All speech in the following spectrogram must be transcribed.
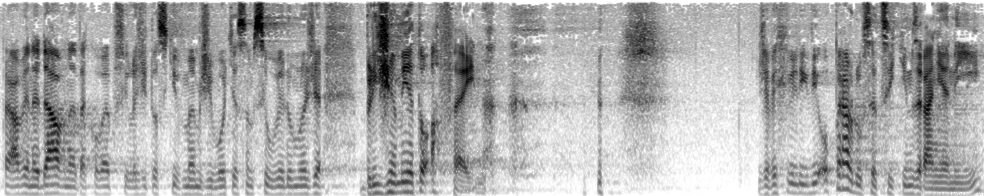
právě nedávné takové příležitosti v mém životě jsem si uvědomil, že blíže mi je to afejn. že ve chvíli, kdy opravdu se cítím zraněný,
